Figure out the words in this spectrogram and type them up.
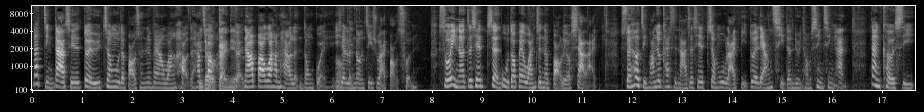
那警大其实对于证物的保存是非常完好的，他们比较有包概念。对，然后包括他们还有冷冻柜一些冷冻的技术来保存。所以呢，这些证物都被完整的保留下来。随后，警方就开始拿这些证物来比对两起的女童性侵案，但可惜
